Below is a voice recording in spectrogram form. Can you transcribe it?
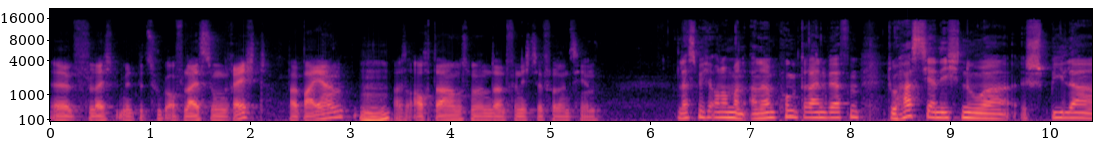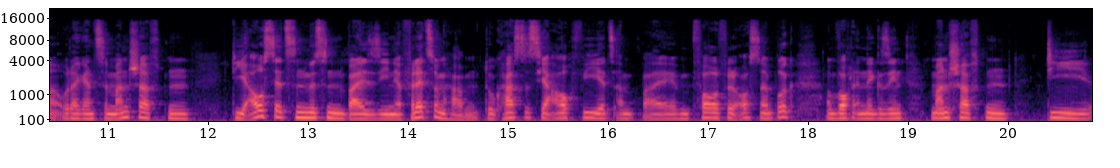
äh, vielleicht mit Bezug auf Leistungen recht bei Bayern, Mhm. also auch da muss man dann, finde ich, differenzieren. Lass mich auch noch mal einen anderen Punkt reinwerfen. Du hast ja nicht nur Spieler oder ganze Mannschaften, die aussetzen müssen, weil sie eine Verletzung haben. Du hast es ja auch, wie jetzt am, beim VfL Osnabrück am Wochenende gesehen, Mannschaften, die,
